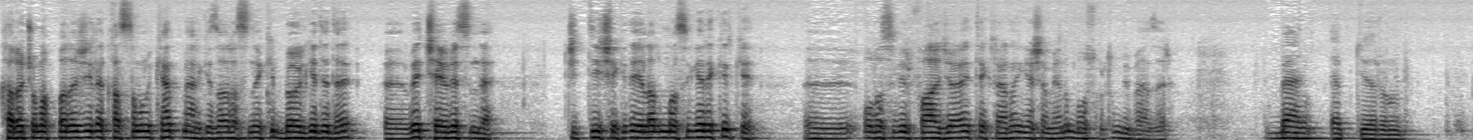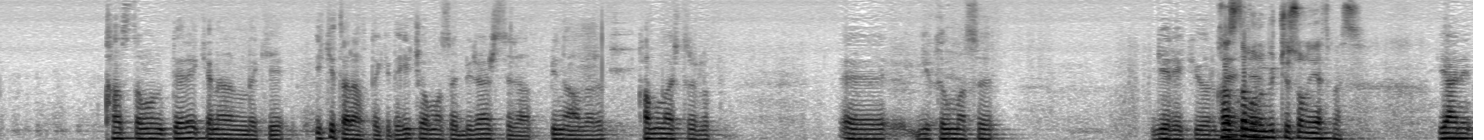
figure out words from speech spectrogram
Karaçomak Barajı ile Kastamonu kent merkezi arasındaki bölgede de e, ve çevresinde ciddi şekilde ele alınması gerekir ki e, olası bir faciayı tekrardan yaşamayalım Bozkurt'un bir benzeri. Ben hep diyorum Kastamonu dere kenarındaki iki taraftaki de hiç olmasa birer sıra binaların kamulaştırılıp e, yıkılması gerekiyor Kastamonu'nun bence. bütçesi ona yetmez. Yani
